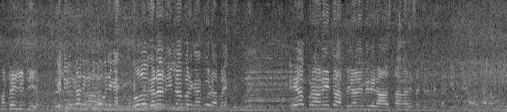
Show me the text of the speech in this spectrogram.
ਬੰਦੇ ਜੀ ਆ। ਗੱਡੀ ਦਿਖਾ ਦੇ, ਗੱਡੀ ਹੋ ਜਾਏਗਾ ਉਹ ਖੜਾ ਰੀਲਾਂ ਭਰੀਆਂ ਘੋੜਾ ਬਾਈ। ਇਹ ਆ ਪੁਰਾਣੇ ਢਾਬੇ ਵਾਲੇ ਮੇਰੇ ਰਾਜਸਥਾਨ ਵਾਲੇ ਸੱਜਣ ਮਿੱਤਰ ਜੀ ਉਹ ਜਿਹੜਾ ਉਹ ਗੱਲ ਆਉਂਦੀ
